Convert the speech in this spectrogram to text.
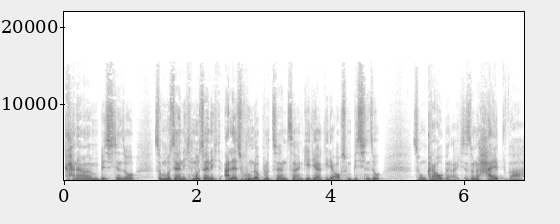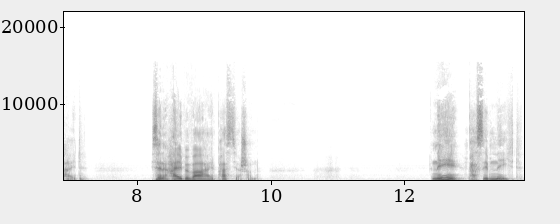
Kann ja ein bisschen so, so muss ja nicht, muss ja nicht alles 100% sein. Geht ja, geht ja auch so ein bisschen so, so ein Graubereich. Das ist so eine Halbwahrheit. Ist ja eine halbe Wahrheit, passt ja schon. Nee, passt eben nicht.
